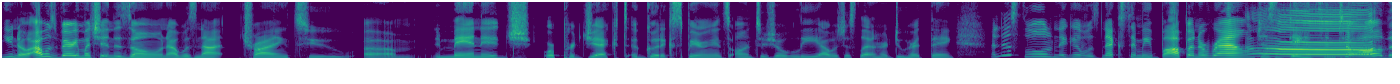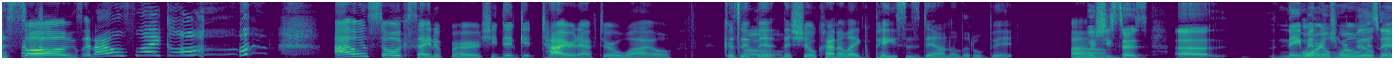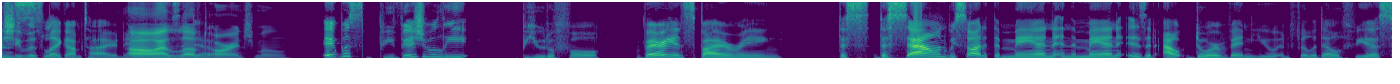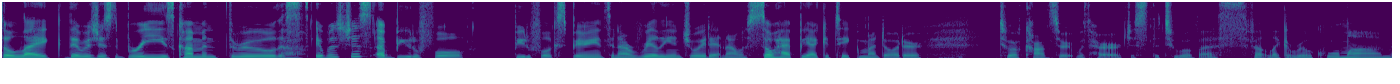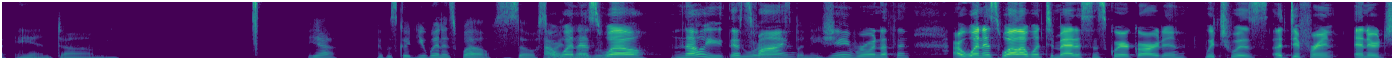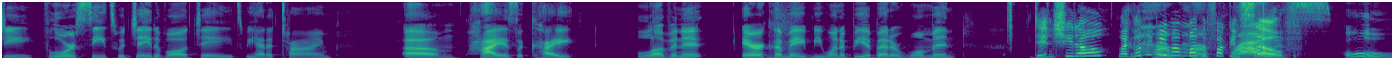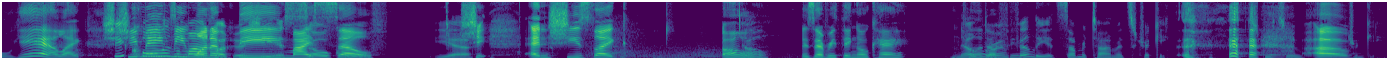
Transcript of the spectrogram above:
you know, I was very much in the zone. I was not trying to um, manage or project a good experience onto Jolie. I was just letting her do her thing. And this little nigga was next to me, bopping around, just dancing to Oh. all the songs. And I was like, oh. I was so excited for her. She did get tired after a while because the, the show kind of like paces down a little bit. Um, when she starts uh, naming Orange no more Moon buildings. when she was like, I'm tired. oh, now. Let I loved down." Orange Moon. It was be- visually beautiful, very inspiring. The the sound we saw it at the Mann, and the Mann is an outdoor venue in Philadelphia. So like there was just breeze coming through. This Ah. it was just a beautiful, beautiful experience, and I really enjoyed it. And I was so happy I could take my daughter to a concert with her. Just the two of us felt like a real cool mom, and um, yeah, it was good. You went as well, so sorry I went as ruined- well. No, you that's fine. You ain't ruined nothing. I went as well. I went to Madison Square Garden, which was a different energy. Floor seats with Jade of all Jades. We had a time. Um, high as a kite, loving it. Erykah made me want to be a better woman. Didn't she though? Like, let me Her- be my her motherfucking self. Oh yeah, like She she cool made me want to be is so myself. Yeah. She and she's like, oh, Oh. is everything okay? no, we're in Philly. It's summertime. It's tricky. Um, tricky.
